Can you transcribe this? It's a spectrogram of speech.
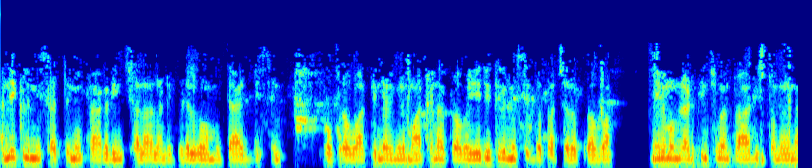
అనేకులు మీ సత్యం మేము ప్రకటించాలా? అలాంటి బిడ్డలుగా మమ్మల్ని తయారు చేసి ఓ ప్రభావ కింద మీరు మాట్లాడిన ప్రభావ ఏ రీతిగా మీరు సిద్ధపరచాలో ప్రభావ. నేను మమ్మల్ని నడిపించమని ప్రార్థిష్టమైన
